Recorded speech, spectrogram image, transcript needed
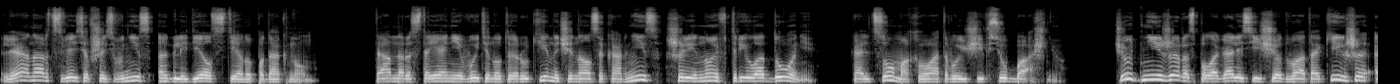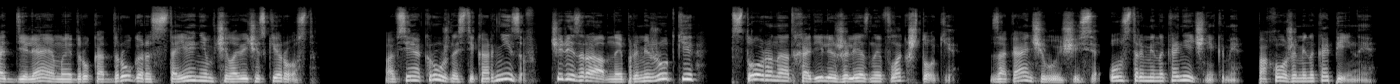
Леонард, свесившись вниз, оглядел стену под окном. Там на расстоянии вытянутой руки начинался карниз шириной в три ладони, кольцом охватывающий всю башню. Чуть ниже располагались еще два таких же, отделяемые друг от друга расстоянием в человеческий рост. По всей окружности карнизов, через равные промежутки, в стороны отходили железные флагштоки, заканчивающиеся острыми наконечниками, похожими на копейные.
